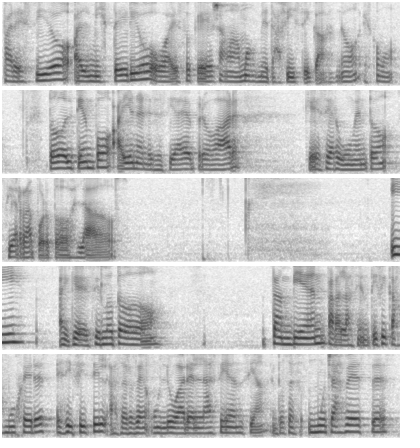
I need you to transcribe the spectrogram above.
parecido al misterio o a eso que llamamos metafísica, ¿no? Es como todo el tiempo hay una necesidad de probar que ese argumento cierra por todos lados. Y hay que decirlo todo, también para las científicas mujeres es difícil hacerse un lugar en la ciencia, entonces muchas veces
